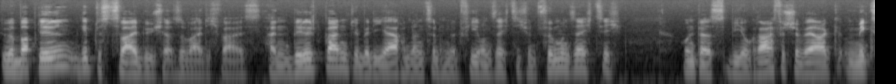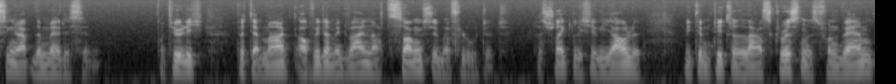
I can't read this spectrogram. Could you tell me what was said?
Über Bob Dylan gibt es zwei Bücher, soweit ich weiß. Ein Bildband über die Jahre 1964 und 65 und das biografische Werk Mixing Up the Medicine. Natürlich wird der Markt auch wieder mit Weihnachtssongs überflutet. Das schreckliche Gejaule mit dem Titel Last Christmas von Wham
